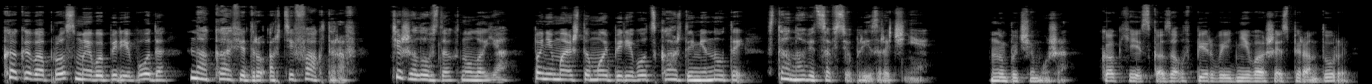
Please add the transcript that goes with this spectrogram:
как и вопрос моего перевода на кафедру артефакторов. Тяжело вздохнула я, понимая, что мой перевод с каждой минутой становится все призрачнее. Ну почему же? Как я и сказал в первые дни вашей аспирантуры,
